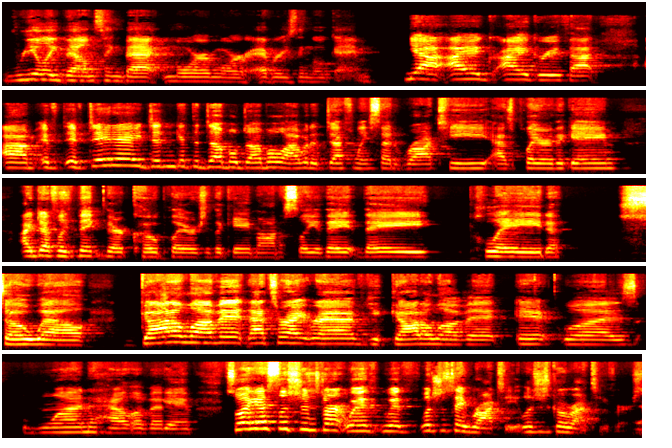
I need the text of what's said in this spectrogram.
really bouncing back more and more every single game. Yeah, I I agree with that. Um, if if Day Day didn't get the double double, I would have definitely said Roti as player of the game. I definitely think they're co-players of the game. Honestly, they they played so well. Gotta love it. That's right, Rev. You gotta love it. It was one hell of a game. So I guess let's just start with with let's just say Roti. Let's just go Roti first.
